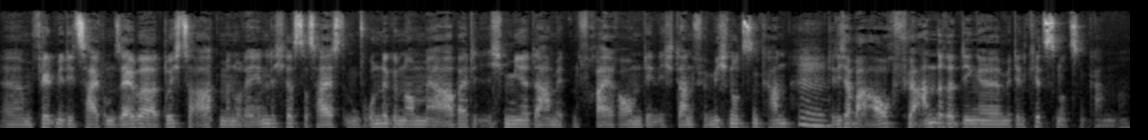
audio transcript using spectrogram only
Ähm, fehlt mir die Zeit, um selber durchzuatmen oder ähnliches. Das heißt, im Grunde genommen erarbeite ich mir damit einen Freiraum, den ich dann für mich nutzen kann, mhm. den ich aber auch für andere Dinge mit den Kids nutzen kann. Ne?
